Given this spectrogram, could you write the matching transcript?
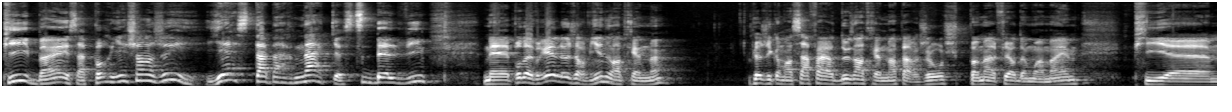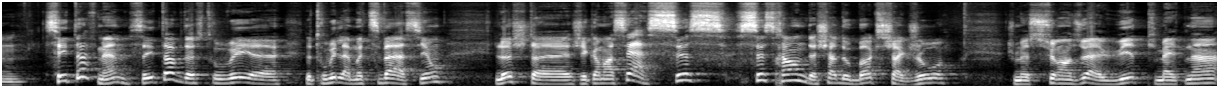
Puis, ben, ça n'a pas rien changé. Yes, tabarnak, cette belle vie. Mais pour de vrai, là, je reviens de l'entraînement. Puis là, j'ai commencé à faire deux entraînements par jour. Je suis pas mal fier de moi-même. Puis euh, c'est tough, man. C'est tough de se trouver, euh, de trouver de la motivation. Là, j'ai commencé à 6, 6 rounds de shadow box chaque jour. Je me suis rendu à 8, puis maintenant,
